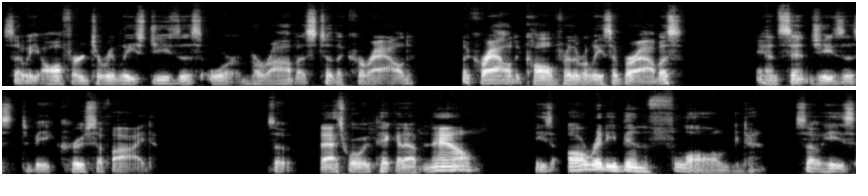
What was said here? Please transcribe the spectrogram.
so he offered to release Jesus or Barabbas to the crowd. The crowd called for the release of Barabbas and sent Jesus to be crucified. So that's where we pick it up now. He's already been flogged, so he's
